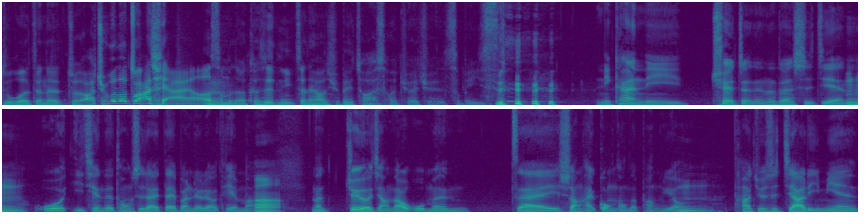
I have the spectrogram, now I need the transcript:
如果真的就啊，全部都抓起来啊什么的，嗯、可是你真的要去被抓的时候，你就会觉得什么意思？你看你确诊的那段时间，嗯，我以前的同事来代班聊聊天嘛，嗯，那就有讲到我们在上海共同的朋友，嗯，他就是家里面。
